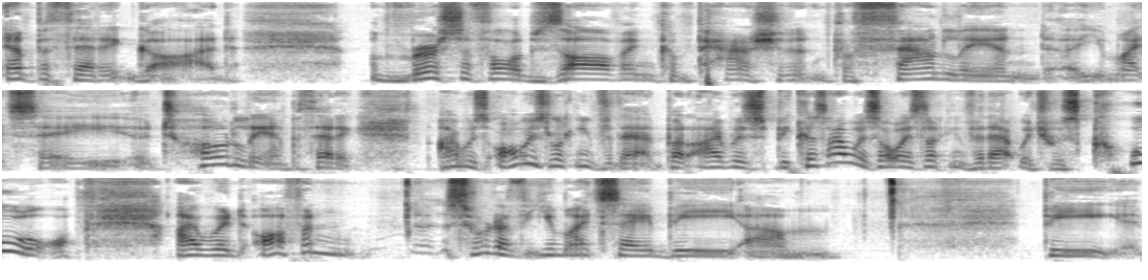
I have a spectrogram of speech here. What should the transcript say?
empathetic God merciful, absolving, compassionate, and profoundly, and uh, you might say, uh, totally empathetic. I was always looking for that, but I was, because I was always looking for that which was cool, I would often sort of, you might say, be. Um, be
